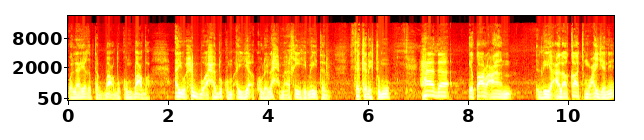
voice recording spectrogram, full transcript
ولا يغتب بعضكم بعضا. أيحب أحدكم أن يأكل لحم أخيه ميتا فكرهتموه؟ هذا إطار عام لعلاقات معينة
